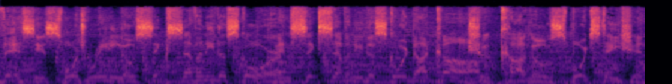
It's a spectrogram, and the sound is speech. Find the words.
This is Sports Radio 670 The Score and 670thescore.com, Chicago Sports Station.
